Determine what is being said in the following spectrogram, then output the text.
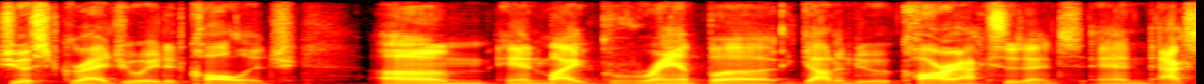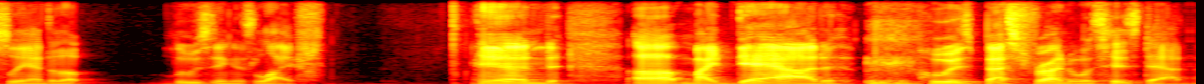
just graduated college, um, and my grandpa got into a car accident and actually ended up losing his life. And uh, my dad, who his best friend was his dad,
